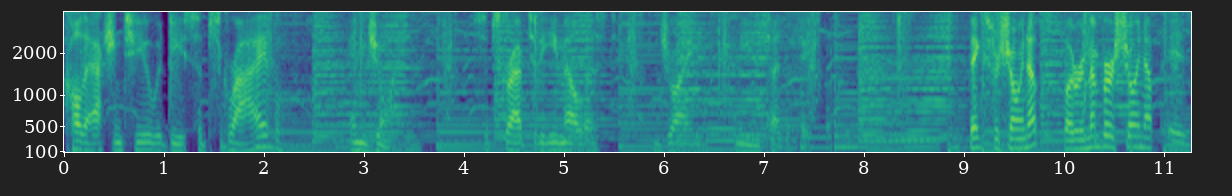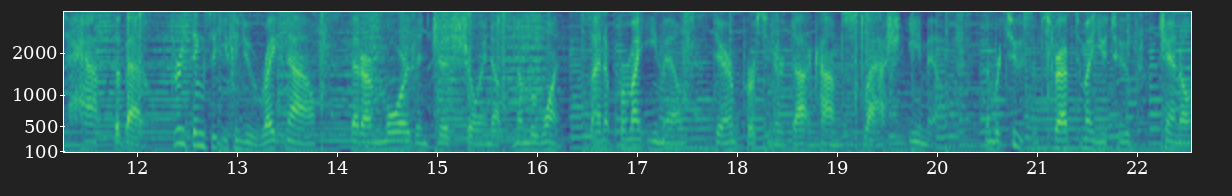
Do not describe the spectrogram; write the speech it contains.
call to action to you would be subscribe and join. Subscribe to the email list, join me inside the Facebook. Thanks for showing up, but remember, showing up is half the battle. Three things that you can do right now that are more than just showing up. Number one, sign up for my emails, darrenpersinger.com slash email. Number two, subscribe to my YouTube channel,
